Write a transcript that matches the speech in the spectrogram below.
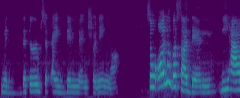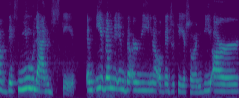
with the terms that I've been mentioning. No? So all of a sudden, we have this new landscape. And even in the arena of education, we are,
